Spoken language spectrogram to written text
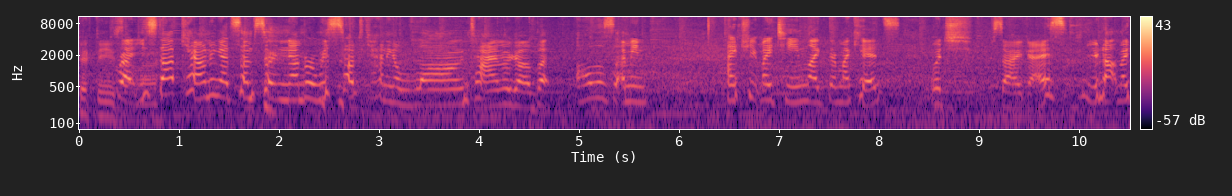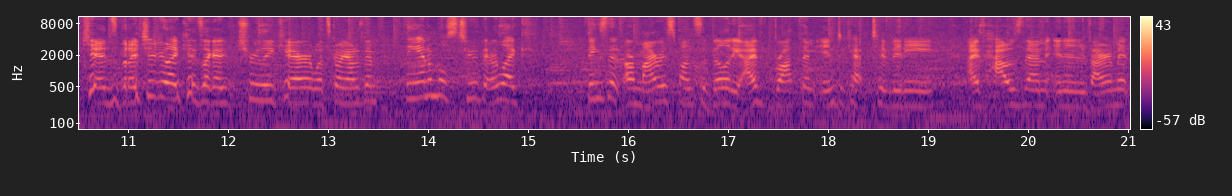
50 Right. You something. stop counting at some certain number. We stopped counting a long time ago. But all those, I mean, I treat my team like they're my kids, which, sorry guys, you're not my kids, but I treat you like kids. Like I truly care what's going on with them. The animals too, they're like things that are my responsibility. I've brought them into captivity. I've housed them in an environment.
